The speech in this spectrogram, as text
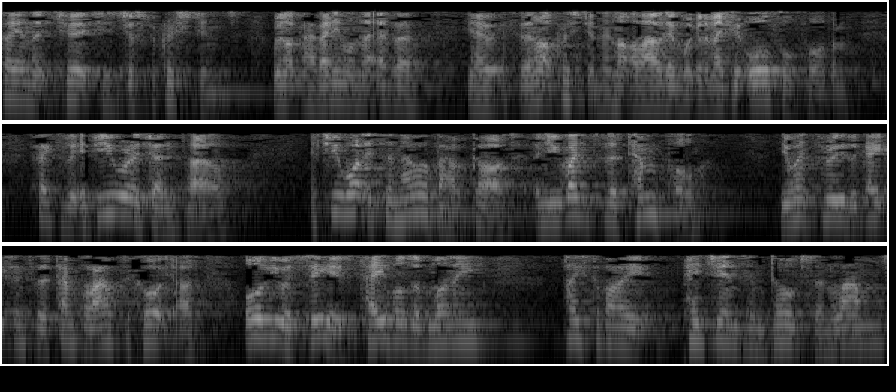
saying that church is just for Christians. We're not going to have anyone that ever, you know, if they're not a Christian, they're not allowed in. We're going to make it awful for them. Effectively, if you were a Gentile, if you wanted to know about God and you went to the temple, you went through the gates into the temple outer courtyard, all you would see is tables of money, place to buy pigeons and doves and lambs.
